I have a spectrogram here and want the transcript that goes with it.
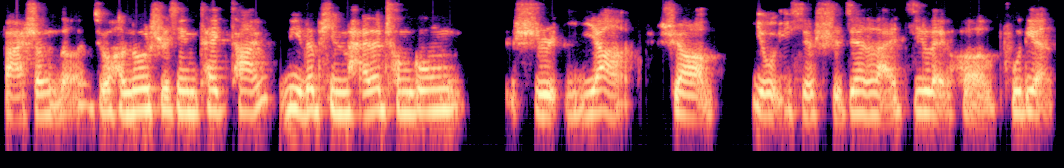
发生的。就很多事情 take time，你的品牌的成功是一样，需要有一些时间来积累和铺垫。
